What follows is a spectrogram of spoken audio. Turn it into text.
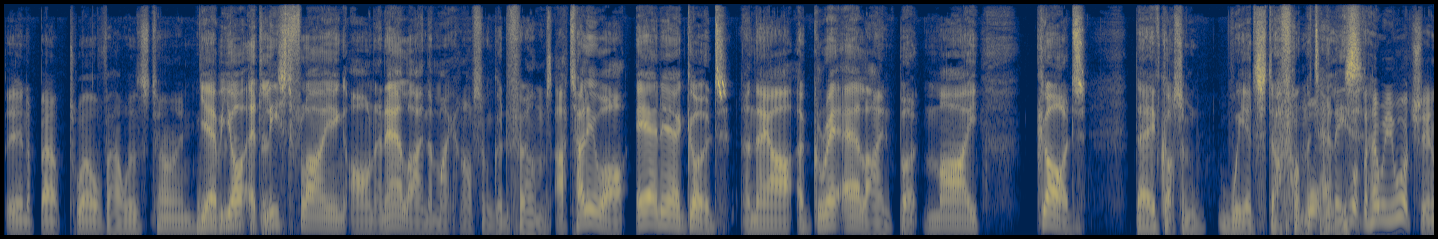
in about 12 hours' time. Yeah, but you're at least flying on an airline that might have some good films. I tell you what, ANA are good, and they are a great airline. But my God, they've got some weird stuff on the What, tellies. what the hell were you watching?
